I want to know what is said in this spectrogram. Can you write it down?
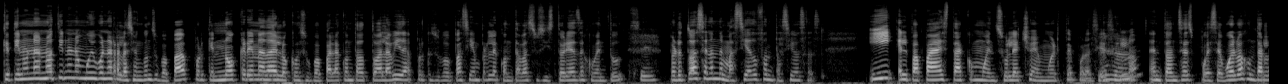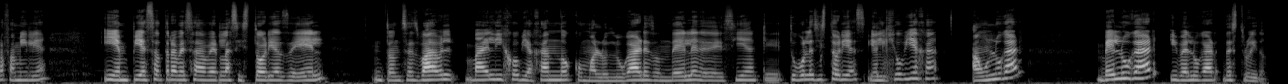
que tiene una, no tiene una muy buena relación con su papá porque no cree nada de lo que su papá le ha contado toda la vida, porque su papá siempre le contaba sus historias de juventud, Sí. pero todas eran demasiado fantasiosas. Y el papá está como en su lecho de muerte, por así decirlo. Entonces, pues se vuelve a juntar la familia y empieza otra vez a ver las historias de él. Entonces va, el- va el hijo viajando como a los lugares donde él le decía que tuvo las historias y el hijo viaja a un lugar, ve el lugar y ve el lugar destruido.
